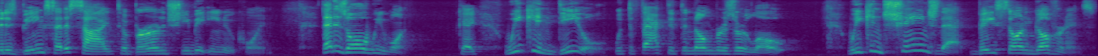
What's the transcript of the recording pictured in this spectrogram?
that is being set aside to burn Shiba Inu coin. That is all we want, okay? We can deal with the fact that the numbers are low, we can change that based on governance.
